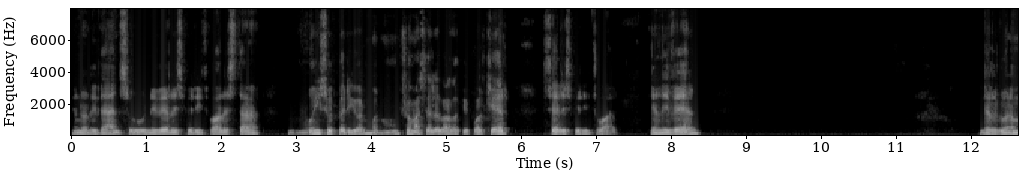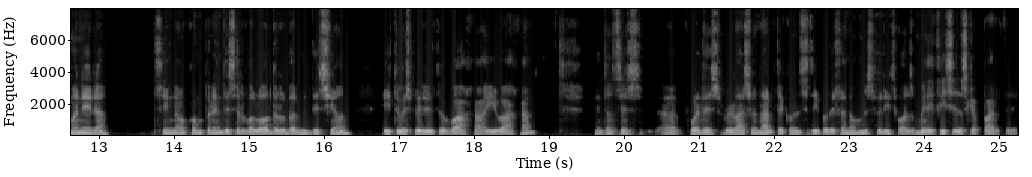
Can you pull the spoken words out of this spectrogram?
en realidad su nivel espiritual está muy superior, mucho más elevado que cualquier ser espiritual. El nivel, de alguna manera, si no comprendes el valor de la bendición y tu espíritu baja y baja, entonces ah, puedes relacionarte con ese tipo de fenómenos espirituales. Es muy difícil escaparte.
